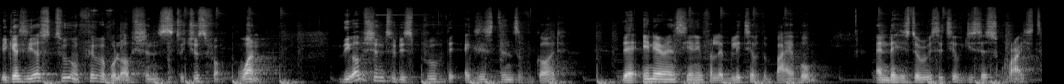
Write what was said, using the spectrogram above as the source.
because he has two unfavorable options to choose from. One, the option to disprove the existence of God, the inerrancy and infallibility of the Bible, and the historicity of Jesus Christ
